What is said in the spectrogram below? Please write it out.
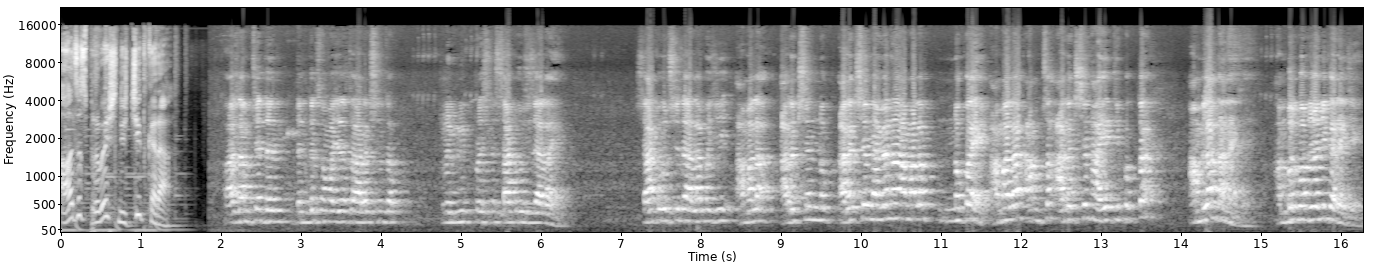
आजच प्रवेश निश्चित करा. आज आमच्या धन धनगर समाजाचा आरक्षणाचा प्रलंबित प्रश्न साठ वर्ष झाला आहे. साठ वर्ष झाला म्हणजे आम्हाला आरक्षण आरक्षण नव्यानं आम्हाला नको आहे. आम्हाला आमचं आरक्षण आहे ते फक्त अंमलात आणायचं आहे. अंमलबजावणी करायची आहे.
